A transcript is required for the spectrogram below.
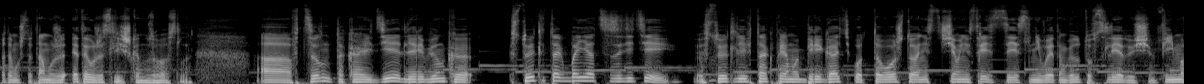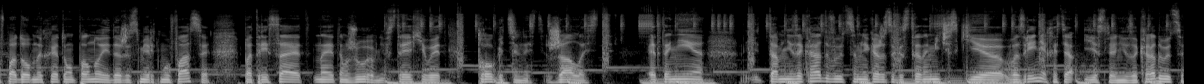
потому что там уже это уже слишком взросло. А в целом такая идея для ребенка. Стоит ли так бояться за детей? Стоит ли их так прямо берегать от того, что они, с чем они встретятся, если не в этом году, то в следующем? Фильмов подобных этому полно, и даже «Смерть Муфасы» потрясает на этом же уровне, встряхивает трогательность, жалость. Это не... Там не закрадываются, мне кажется, гастрономические воззрения, хотя, если они закрадываются,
